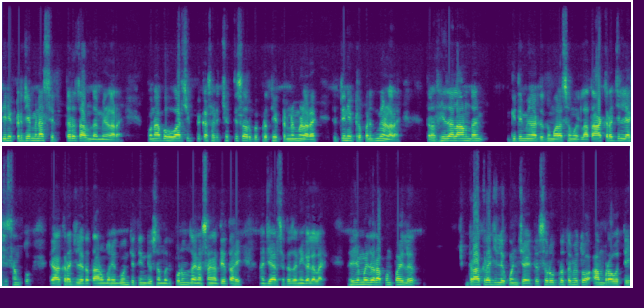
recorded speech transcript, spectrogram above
तीन हेक्टर जमीन असेल तरच अनुदान मिळणार आहे. पुन्हा बहुवार्षिक पिकासाठी छत्तीस हजार रुपये प्रति हेक्टरनं मिळणार आहे ते तीन हेक्टरपर्यंत मिळणार आहे. तर हे झालं अनुदान किती मिळणार ते तुम्हाला समजलं. आता अकरा जिल्हे असे सांगतो. त्या अकरा जिल्ह्यात आता अनुदान हे दोन ते तीन दिवसामध्ये पडून जाण्यास सांगण्यात येत आहे आणि जे आर त्याचा निघालेला आहे. ह्याच्यामध्ये जर आपण पाहिलं तर अकरा जिल्हे कोणचे आहेत? तर सर्वप्रथम येतो अमरावती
